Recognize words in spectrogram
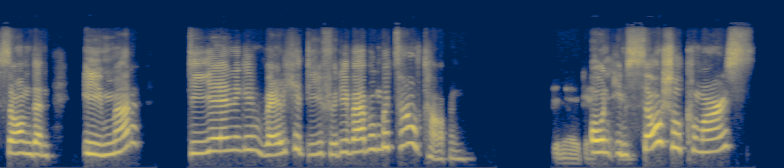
sondern immer diejenigen, welche die für die Werbung bezahlt haben. Genau und im Social Commerce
